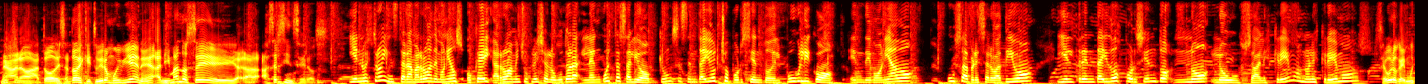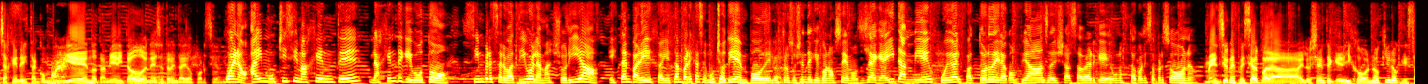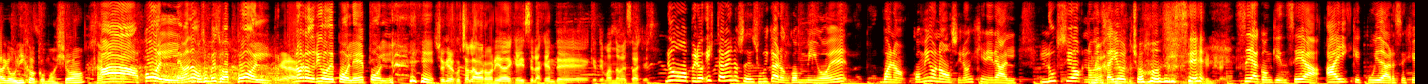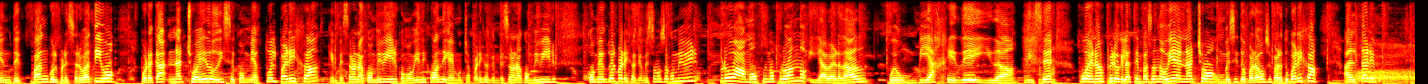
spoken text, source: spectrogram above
No, no, a todos, a todos que estuvieron muy bien, ¿eh? animándose a, a ser sinceros. Y en nuestro Instagram, arroba endemoniados, ok, arroba Michu Flecha Locutora, la encuesta salió que un 68% del público endemoniado usa preservativo y el 32% no lo usa. ¿Les creemos? ¿No les creemos? Seguro que hay mucha gente que está conviviendo también y todo en ese 32%. Bueno, hay muchísima gente, la gente que votó sin preservativo, la mayoría está en pareja y está en pareja hace mucho tiempo de nuestros oyentes que conocemos. O sea que ahí también juega el factor de la confianza, de ya saber que uno está con esa persona. Mención especial para el oyente que dijo, no quiero que salga un hijo como yo. Ah, Paul, le mandamos un beso a Paul. No Rodrigo de Paul, eh, Paul. Yo quiero escuchar las barbaridades que dice la gente que te manda mensajes. No, pero esta vez no se desubicaron conmigo, ¿eh? Bueno, conmigo no, sino en general. Lucio98 dice, sea con quien sea, hay que cuidarse, gente. Banco el preservativo. Por acá, Nacho Aedo dice, con mi actual pareja, que empezaron a convivir, como bien dijo Andy, que hay muchas parejas que empezaron a convivir, con mi actual pareja que empezamos a convivir, probamos, fuimos probando y la verdad fue un viaje de ida. Dice, bueno, espero que la estén pasando bien, Nacho. Un besito para vos y para tu pareja. Altare,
